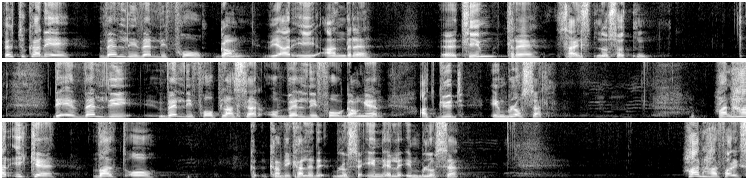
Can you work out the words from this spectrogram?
Vet du hva det er? Veldig, veldig få gang. Vi er i andre eh, team, 3, 16 og 17. Det er veldig, veldig få plasser og veldig få ganger at Gud innblåser. Han har ikke valgt å Kan vi kalle det blåse inn eller innblåse? Han har f.eks.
